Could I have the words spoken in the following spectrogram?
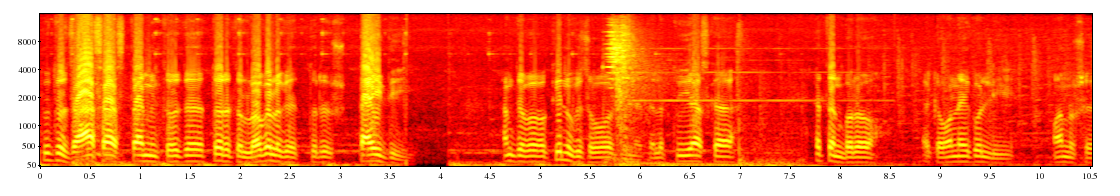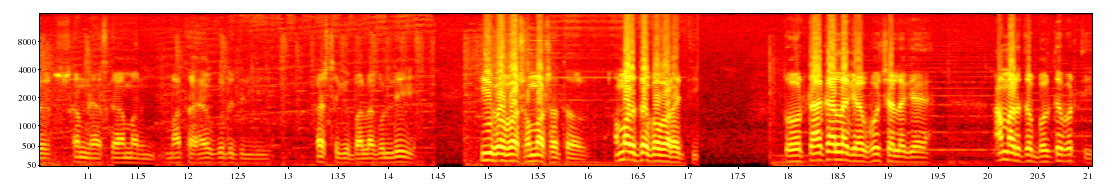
তুই তো যা চাস তা আমি তোর তোরা তো লগে লগে তোর তাই দিই। আমি তো বাবা কোনো কিছু অভাব দিই না। তাহলে তুই আজকে এত বড় একটা অন্যায় করলি। মানুষের সামনে আজকে আমার মাথা হ্যাঁ করে দিলি কাছ থেকে বালা করলি। কি বাবা সমস্যা তোর? আমার তো কবার আইতি। তো টাকা লাগে, পয়সা লাগে, আমার তো বলতে পারতি।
